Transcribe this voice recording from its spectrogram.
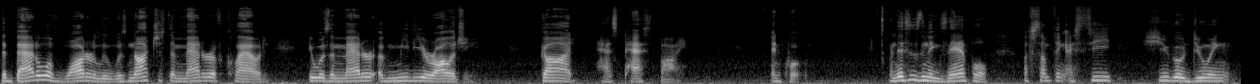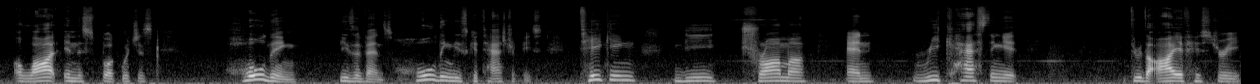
The Battle of Waterloo was not just a matter of cloud, it was a matter of meteorology. God has passed by. End quote. And this is an example of something I see Hugo doing a lot in this book, which is holding these events, holding these catastrophes, taking the trauma and recasting it through the eye of history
